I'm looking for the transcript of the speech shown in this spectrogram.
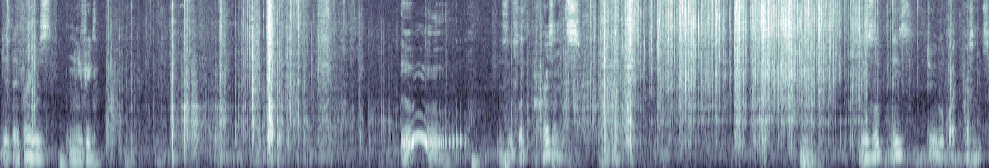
Yeah, day three was minifig. Ooh, this presents. These look, these do look like presents.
